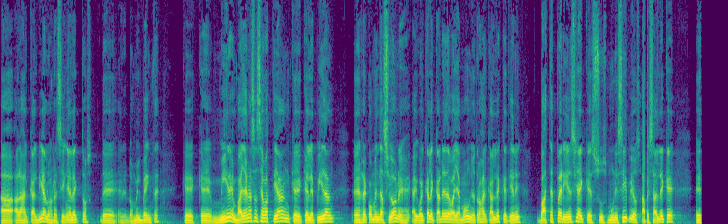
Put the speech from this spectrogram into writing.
a, las alcaldías, los recién electos de, en el 2020, que, miren, vayan a San Sebastián, que, que le pidan eh, recomendaciones, igual que el alcalde de Bayamón y otros alcaldes que tienen vasta experiencia y que sus municipios, a pesar de que eh,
